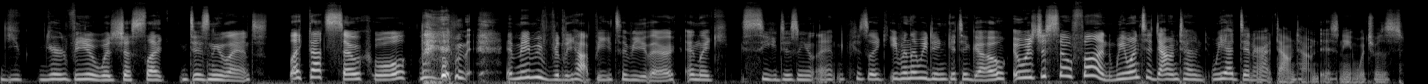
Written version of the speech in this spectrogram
you your view was just like Disneyland. Like that's so cool. it made me really happy to be there and like see Disneyland cuz like even though we didn't get to go, it was just so fun. We went to downtown we had dinner at downtown Disney, which was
